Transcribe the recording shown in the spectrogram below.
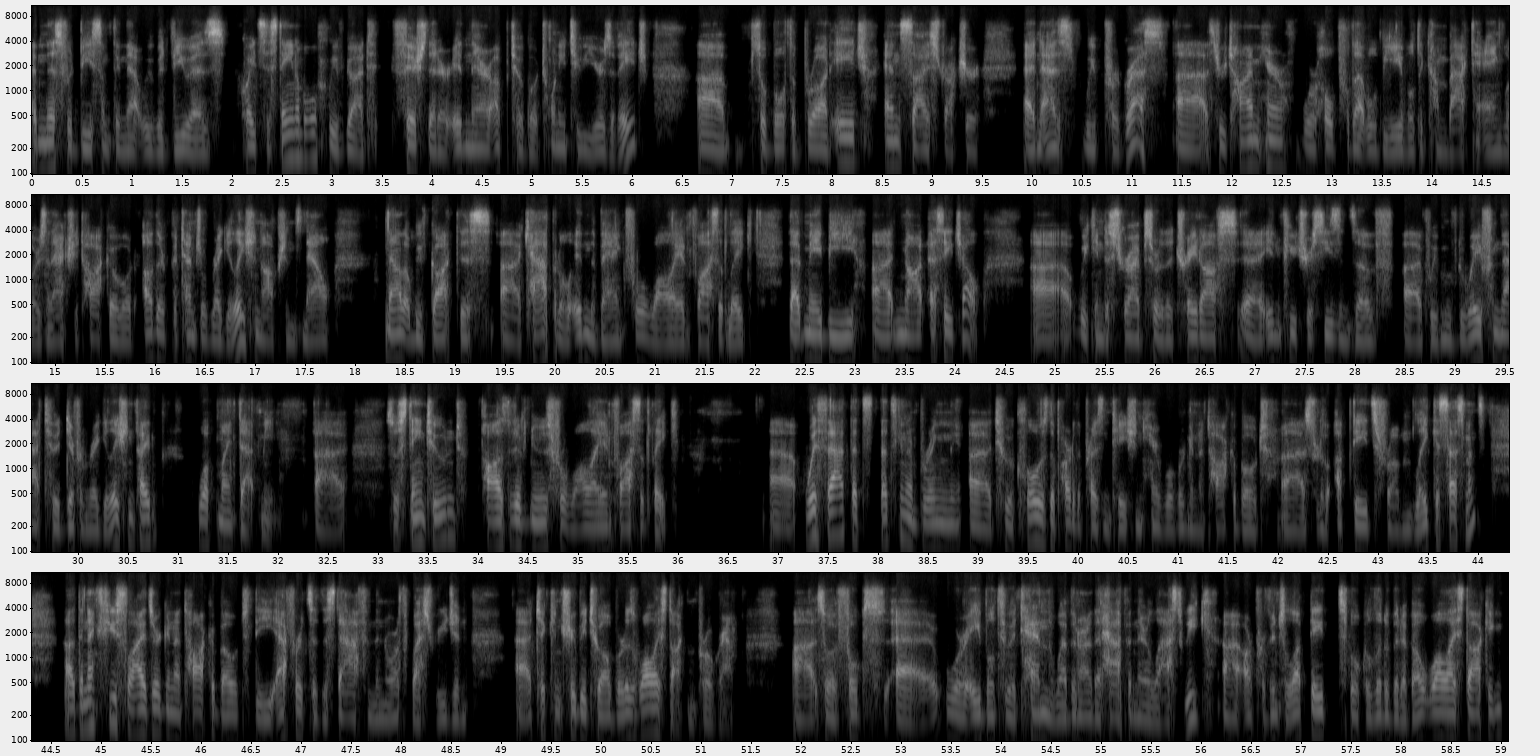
And this would be something that we would view as quite sustainable. We've got fish that are in there up to about 22 years of age. Uh, so both a broad age and size structure. And as we progress uh, through time here, we're hopeful that we'll be able to come back to anglers and actually talk about other potential regulation options now now that we've got this uh, capital in the bank for Walleye and Fawcett Lake that may be uh, not SHL. Uh, we can describe sort of the trade-offs uh, in future seasons of uh, if we moved away from that to a different regulation type, what might that mean? Uh, so stay tuned, positive news for Walleye and Fawcett Lake. Uh, with that, that's that's going to bring uh, to a close the part of the presentation here where we're going to talk about uh, sort of updates from lake assessments. Uh, the next few slides are going to talk about the efforts of the staff in the Northwest region uh, to contribute to Alberta's walleye stocking program. Uh, so if folks were able to attend the webinar that happened there last week, our provincial update spoke a little bit about walleye stocking.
